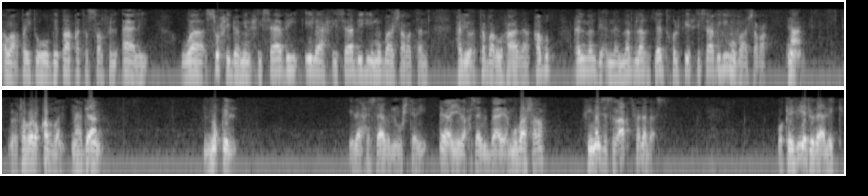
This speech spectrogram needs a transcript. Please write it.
أو أعطيته بطاقة الصرف الآلي وسحب من حسابي إلى حسابه مباشرة هل يعتبر هذا قبض؟ علما بأن المبلغ يدخل في حسابه مباشرة. نعم. يعتبر قبضا ما دام نقل إلى حساب المشتري إلى حساب البائع مباشرة في مجلس العقد فلا بأس. وكيفية ذلك؟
